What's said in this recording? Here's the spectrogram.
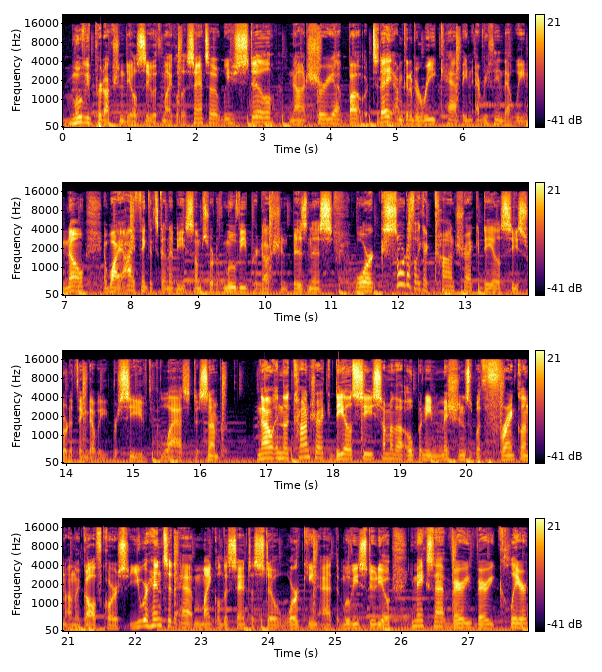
movie production DLC with Michael DeSanta. We're still not sure yet, but today I'm going to be recapping everything that we know and why I think it's going to be some sort of movie production business or sort of like a contract DLC sort of thing that we received last December. Now, in the contract DLC, some of the opening missions with Franklin on the golf course, you were hinted at Michael DeSanta still working at the movie studio. He makes that very, very clear,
